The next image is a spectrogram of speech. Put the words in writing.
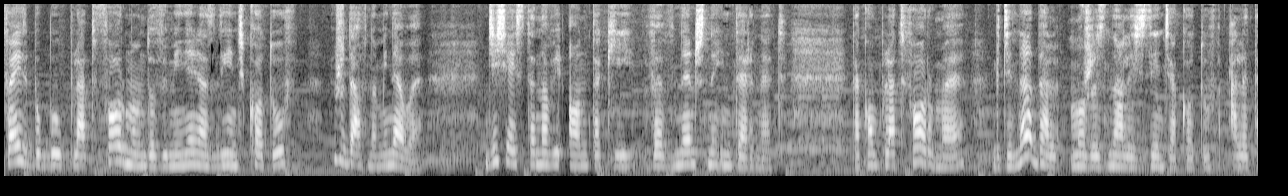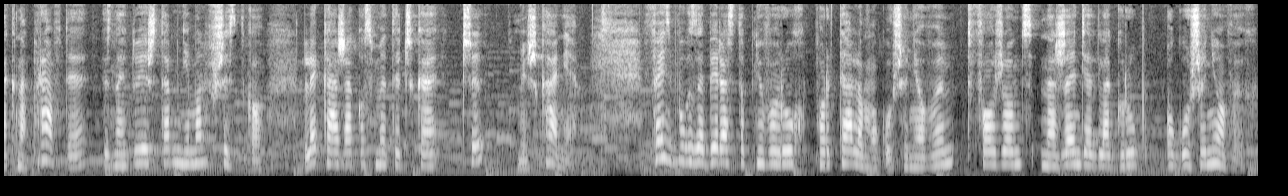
Facebook był platformą do wymieniania zdjęć kotów, już dawno minęły. Dzisiaj stanowi on taki wewnętrzny internet, taką platformę, gdzie nadal możesz znaleźć zdjęcia kotów, ale tak naprawdę znajdujesz tam niemal wszystko: lekarza, kosmetyczkę czy mieszkanie. Facebook zabiera stopniowo ruch portalom ogłoszeniowym, tworząc narzędzia dla grup ogłoszeniowych.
